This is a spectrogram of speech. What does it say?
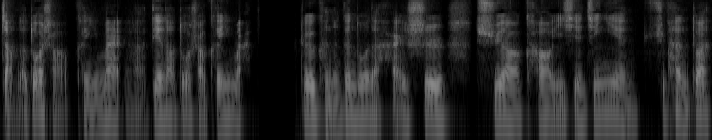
涨到多少可以卖啊？跌到多少可以买？这个可能更多的还是需要靠一些经验去判断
